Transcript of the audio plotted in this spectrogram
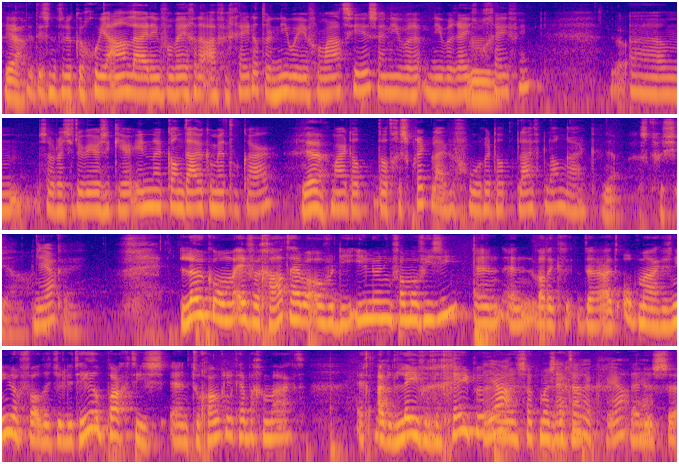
Ja, Dit is natuurlijk een goede aanleiding vanwege de AVG dat er nieuwe informatie is en nieuwe, nieuwe regelgeving. Mm. Ja. Ehm, zodat je er weer eens een keer in eh, kan duiken met elkaar. ja, Maar dat, dat gesprek blijven voeren, dat blijft belangrijk. ja, dat is cruciaal. Ja. Leuk om even gehad te hebben over die e-learning van Movisie. En, en wat ik daaruit opmaak is in ieder geval dat jullie het heel praktisch en toegankelijk hebben gemaakt. Echt uit het leven gegrepen, Ja, eh, zou ik maar zeggen. Ja. Ja, ja. dus eh,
